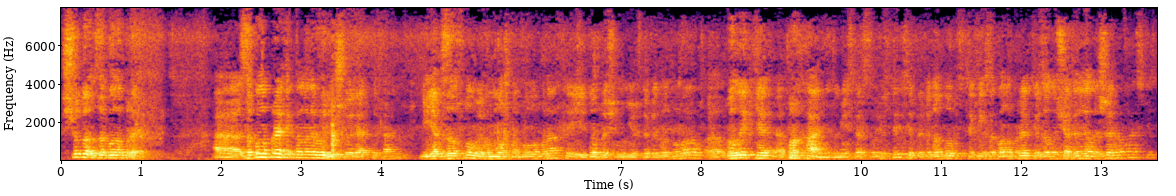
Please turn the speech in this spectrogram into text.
Щодо законопроекту. Е, Законопроект, як на мене, вирішує ряд питань. І як за основу його можна було брати, і добре, що мені вже підготував. Е, Велике е, прохання до Міністерства юстиції при підготовці таких законопроєктів залучати не лише громадськість,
